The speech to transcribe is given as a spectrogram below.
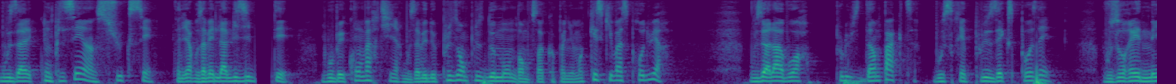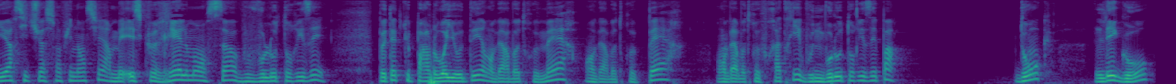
vous accomplissez un succès? C'est-à-dire vous avez de la visibilité, vous pouvez convertir, vous avez de plus en plus de monde dans vos accompagnements. Qu'est-ce qui va se produire? Vous allez avoir plus d'impact, vous serez plus exposé, vous aurez une meilleure situation financière. Mais est-ce que réellement ça, vous vous l'autorisez? Peut-être que par loyauté envers votre mère, envers votre père, envers votre fratrie, vous ne vous l'autorisez pas. Donc, l'ego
